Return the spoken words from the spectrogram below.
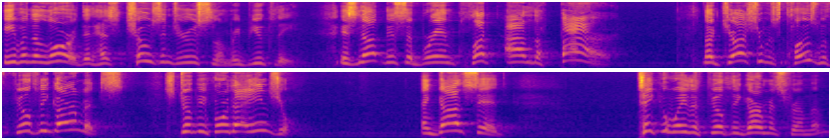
Even the Lord that has chosen Jerusalem rebuke thee. Is not this a brand plucked out of the fire? Now Joshua was clothed with filthy garments, stood before the angel. And God said, Take away the filthy garments from him,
